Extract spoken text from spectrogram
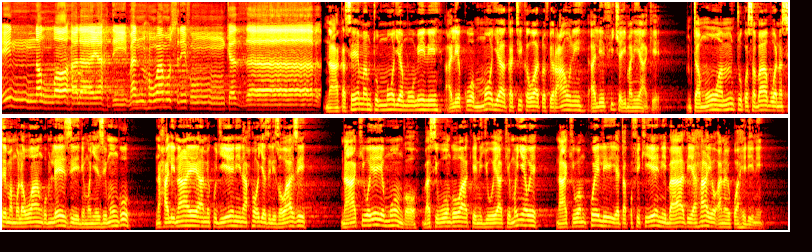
inna الله la يهدي من huwa مسرف كذاب Na akasema mtu mmoja muumini aliyekuwa mmoja katika watu wa Firauni aliyeficha imani yake. Mtamuua mtu kwa sababu anasema Mola wangu mlezi ni Mwenyezi Mungu na hali naye amekujieni na hoja zilizo wazi na akiwa yeye muongo basi uongo wake ni juu yake mwenyewe na akiwa mkweli yatakufikieni baadhi ya hayo anayokuahidini.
